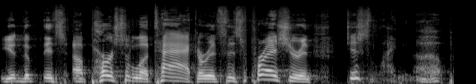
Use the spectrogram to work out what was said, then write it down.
you, the, it's a personal attack or it's this pressure, and just lighten up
